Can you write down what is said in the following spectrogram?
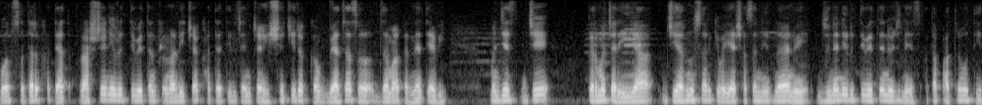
व सदर खात्यात राष्ट्रीय निवृत्तीवेतन प्रणालीच्या खात्यातील त्यांच्या हिश्श्याची रक्कम व्याजासह जमा करण्यात यावी. म्हणजेच जे कर्मचारी या जी आरनुसार किंवा या शासन निर्णयाने जुन्या निवृत्तीवेतन योजनेस आता पात्र होतील.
